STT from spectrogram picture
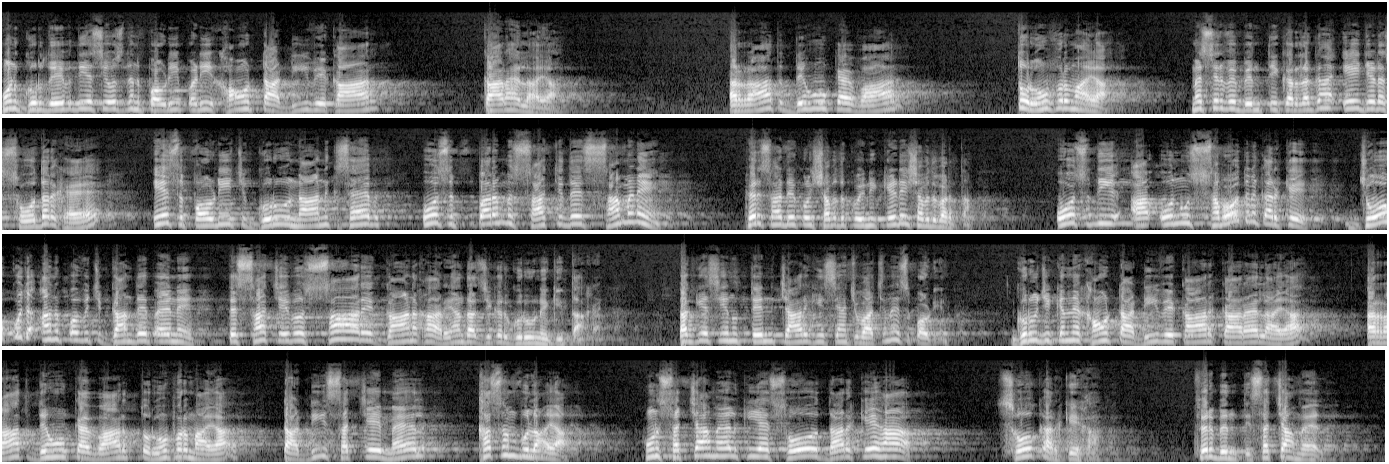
ਹੁਣ ਗੁਰਦੇਵ ਦੀ ਅਸੀਂ ਉਸ ਦਿਨ ਪੌੜੀ ਪੜੀ ਖੌ ਢਾਡੀ ਵੇਕਾਰ, ਕਾਰਾ ਲਾਇਆ। ਰਾਤ ਦੇਹੋਂ ਕੈ ਵਾਰ, ਧੁਰੋਂ ਫਰਮਾਇਆ। ਮੈਂ ਸਿਰਫ ਇਹ ਬੇਨਤੀ ਕਰ ਲੱਗਾ, ਇਹ ਜਿਹੜਾ ਸੋਦਰ ਹੈ, ਇਸ ਪੌੜੀ ਚ ਗੁਰੂ ਨਾਨਕ ਸਾਹਿਬ ਉਸ ਪਰਮ ਸੱਚ ਦੇ ਸਾਹਮਣੇ ਫਿਰ ਸਾਡੇ ਕੋਲ ਸ਼ਬਦ ਕੋਈ ਨਹੀਂ, ਕਿਹੜੇ ਸ਼ਬਦ ਵਰਤਾਂ? ਉਸ ਦੀ ਉਹਨੂੰ ਸੰਬੋਧਨ ਕਰਕੇ ਜੋ ਕੁਝ ਅਨੁਭਵ ਵਿੱਚ ਗਾਉਂਦੇ ਪਏ ਨੇ ਤੇ ਸੱਚ ਇਹ ਉਹ ਸਾਰੇ ਗਾਣ ਹਾਰਿਆਂ ਦਾ ਜ਼ਿਕਰ ਗੁਰੂ ਨੇ ਕੀਤਾ ਹੈ। ਅੱਗੇ ਅਸੀਂ ਇਹਨੂੰ ਤਿੰਨ ਚਾਰ ਹਿੱਸਿਆਂ ਚ ਵਾਚਣਾ ਇਸ ਪੌੜੀ ਨੂੰ। ਗੁਰੂ ਜੀ ਕਹਿੰਦੇ ਖਾਉ ਢਾਡੀ ਵਿਕਾਰ ਕਾਰੈ ਲਾਇਆ ਰਾਤ ਦਿਉ ਕੈ ਵਾਰ ਧੁਰੋਂ ਫਰਮਾਇਆ ਢਾਡੀ ਸੱਚੇ ਮਹਿਲ ਖਸਮ ਬੁਲਾਇਆ। ਹੁਣ ਸੱਚਾ ਮਹਿਲ ਕੀ ਹੈ? ਸੋ ਦਰ ਕਿਹਾ, ਸੋ ਘਰ ਕਿਹਾ। ਫਿਰ ਬਿੰਤੀ ਸੱਚਾ ਮਹਿਲ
